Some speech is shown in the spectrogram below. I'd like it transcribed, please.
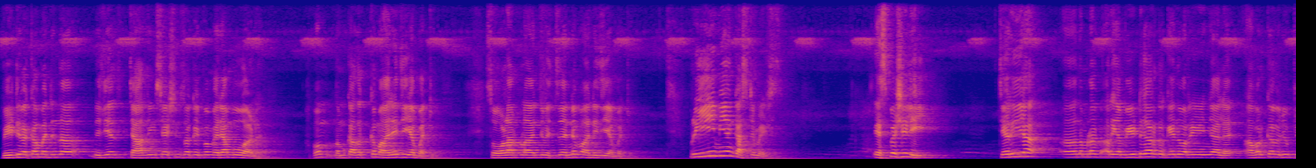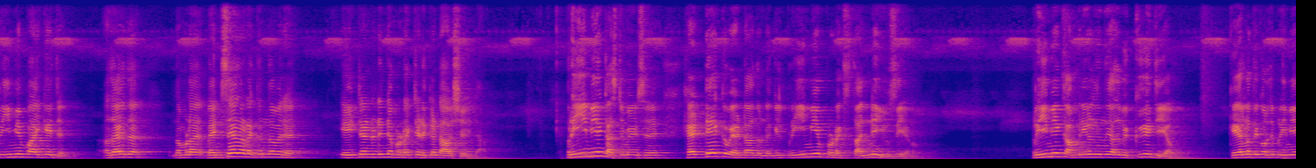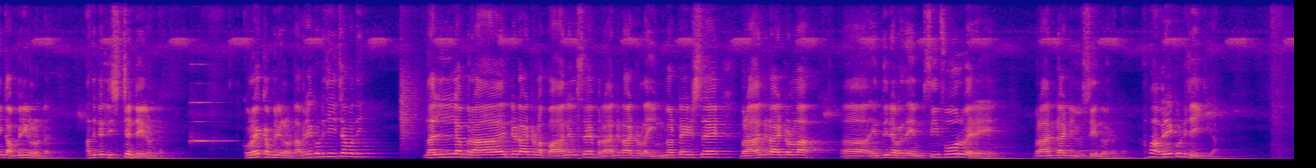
വീട്ടിൽ വെക്കാൻ പറ്റുന്ന വലിയ ചാർജിങ് സ്റ്റേഷൻസ് ഒക്കെ ഇപ്പം വരാൻ പോവാണ്. അപ്പം നമുക്കതൊക്കെ മാനേജ് ചെയ്യാൻ പറ്റും. സോളാർ പ്ലാന്റ് വെച്ച് തന്നെ മാനേജ് ചെയ്യാൻ പറ്റും. പ്രീമിയം കസ്റ്റമേഴ്സ് എസ്പെഷ്യലി ചെറിയ നമ്മുടെ അറിയാം വീട്ടുകാർക്കൊക്കെ എന്ന് പറഞ്ഞു കഴിഞ്ഞാൽ അവർക്ക് ഒരു പ്രീമിയം പാക്കേജ് അതായത് നമ്മളെ ബെൻസേ നടക്കുന്നവർ എയ്റ്റ് ഹൺഡ്രഡിന്റെ പ്രൊഡക്റ്റ് എടുക്കേണ്ട ആവശ്യമില്ല. പ്രീമിയം കസ്റ്റമേഴ്സിന് ഹെഡ് ഏക്ക് വേണ്ട എന്നുണ്ടെങ്കിൽ പ്രീമിയം പ്രൊഡക്ട്സ് തന്നെ യൂസ് ചെയ്യണം. പ്രീമിയം കമ്പനികളിൽ നിന്ന് അത് വെക്കുകയും ചെയ്യാവും കേരളത്തിൽ കുറച്ച് പ്രീമിയം കമ്പനികളുണ്ട്. അതിന്റെ ലിസ്റ്റ് എന്റെ കയ്യിലുണ്ട്. കുറേ കമ്പനികളുണ്ട്. അവരെ കൊണ്ട് ചെയ്യിച്ചാൽ മതി. നല്ല ബ്രാൻഡഡ് ആയിട്ടുള്ള പാനൽസ് ബ്രാൻഡഡ് ആയിട്ടുള്ള ഇൻവെർട്ടേഴ്സ് ബ്രാൻഡഡ് ആയിട്ടുള്ള എന്തിനാ പറയുന്നത് എം സി ഫോർ വരെ ബ്രാൻഡായിട്ട് യൂസ് ചെയ്യുന്നവരുണ്ട്. അപ്പോൾ അവരെ കൊണ്ട് ചെയ്യിക്കുക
